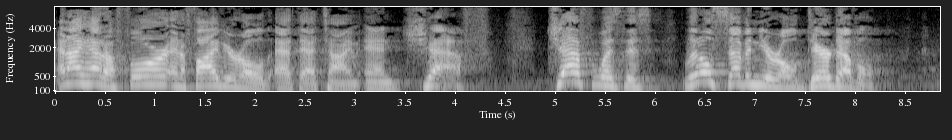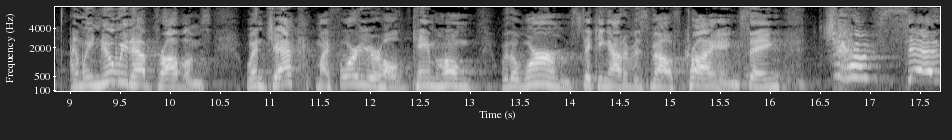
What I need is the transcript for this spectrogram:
And I had a four and a five year old at that time and Jeff, Jeff was this little seven year old daredevil. And we knew we'd have problems when Jack, my four year old, came home with a worm sticking out of his mouth crying saying, Jeff said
